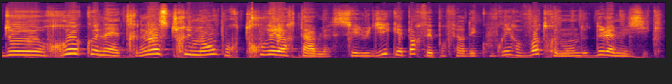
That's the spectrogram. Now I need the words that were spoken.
de reconnaître l'instrument pour trouver leur table. C'est ludique et parfait pour faire découvrir votre monde de la musique.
